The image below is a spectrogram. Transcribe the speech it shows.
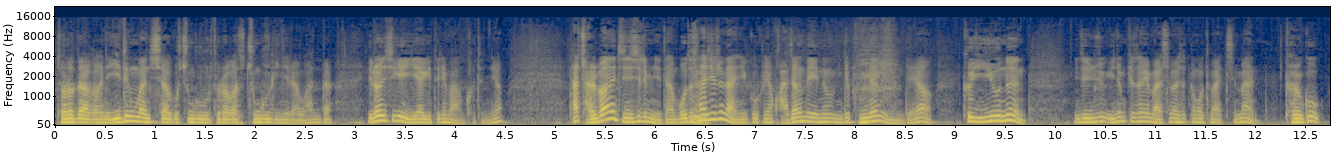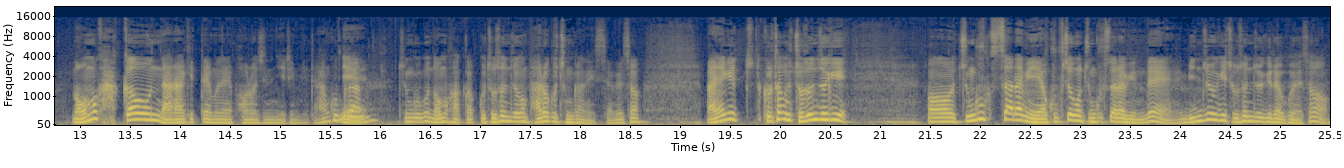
저러다가 그냥 이득만 취하고 중국으로 돌아가서 중국인이라고 한다. 이런 식의 이야기들이 많거든요. 다 절반의 진실입니다. 모두 음. 사실은 아니고 그냥 과장돼 있는 게 분명히 있는데요. 그 이유는 이제 이종필 선생님이 말씀하셨던 것도 맞지만 결국 너무 가까운 나라기 때문에 벌어지는 일입니다. 한국과 예. 중국은 너무 가깝고 조선족은 바로 그 중간에 있어요. 그래서 만약에 그렇다고 조선족이 어 중국 사람이에요. 국적은 중국 사람인데 민족이 조선족이라고 해서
